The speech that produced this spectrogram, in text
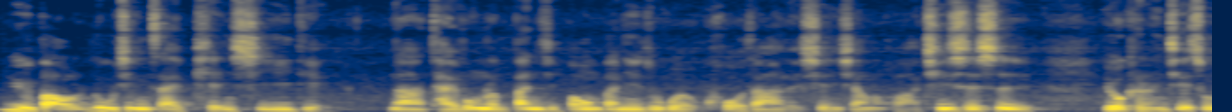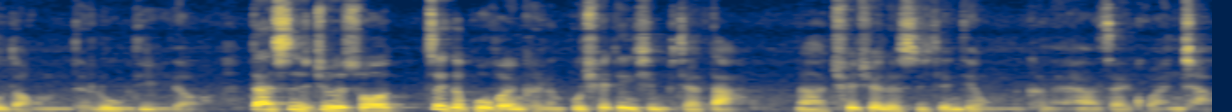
预报路径再偏西一点，那台风的半径、暴风半径如果有扩大的现象的话，其实是有可能接触到我们的陆地的。但是就是说这个部分可能不确定性比较大。那确切的时间点，我们可能还要再观察。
